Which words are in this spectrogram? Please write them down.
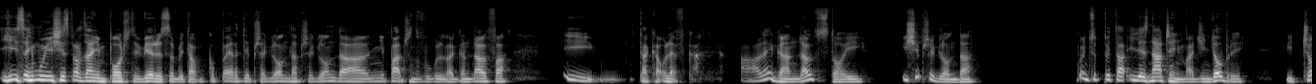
I zajmuje się sprawdzaniem poczty, bierze sobie tam koperty, przegląda, przegląda, nie patrząc w ogóle na Gandalfa i taka olewka. Ale Gandalf stoi i się przegląda. W końcu pyta, ile znaczeń ma dzień dobry i czy,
